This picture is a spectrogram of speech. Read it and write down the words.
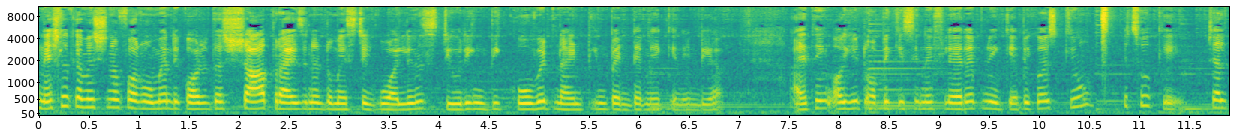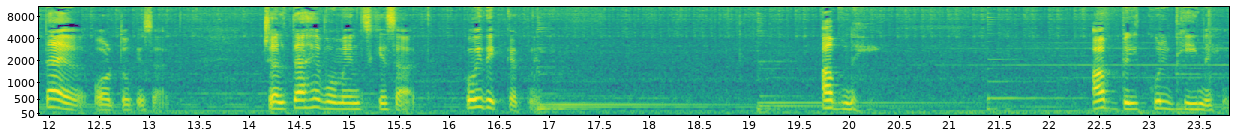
national commissioner for women recorded the sharp rise in domestic violence during the covid 19 pandemic in India I think और ये टॉपिक किसी ने फ्लेयर अप नहीं किया बिकॉज़ क्यों? इट्स ओके okay, चलता है औरतों के साथ. चलता है वुमेन्स के साथ. कोई दिक्कत नहीं. अब नहीं. अब बिल्कुल भी नहीं।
